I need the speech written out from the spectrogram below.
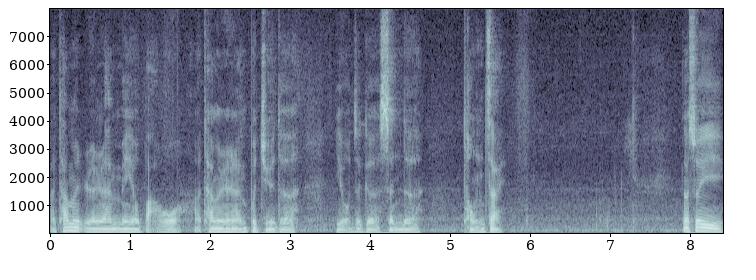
啊，他们仍然没有把握啊，他们仍然不觉得有这个神的同在。那所以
